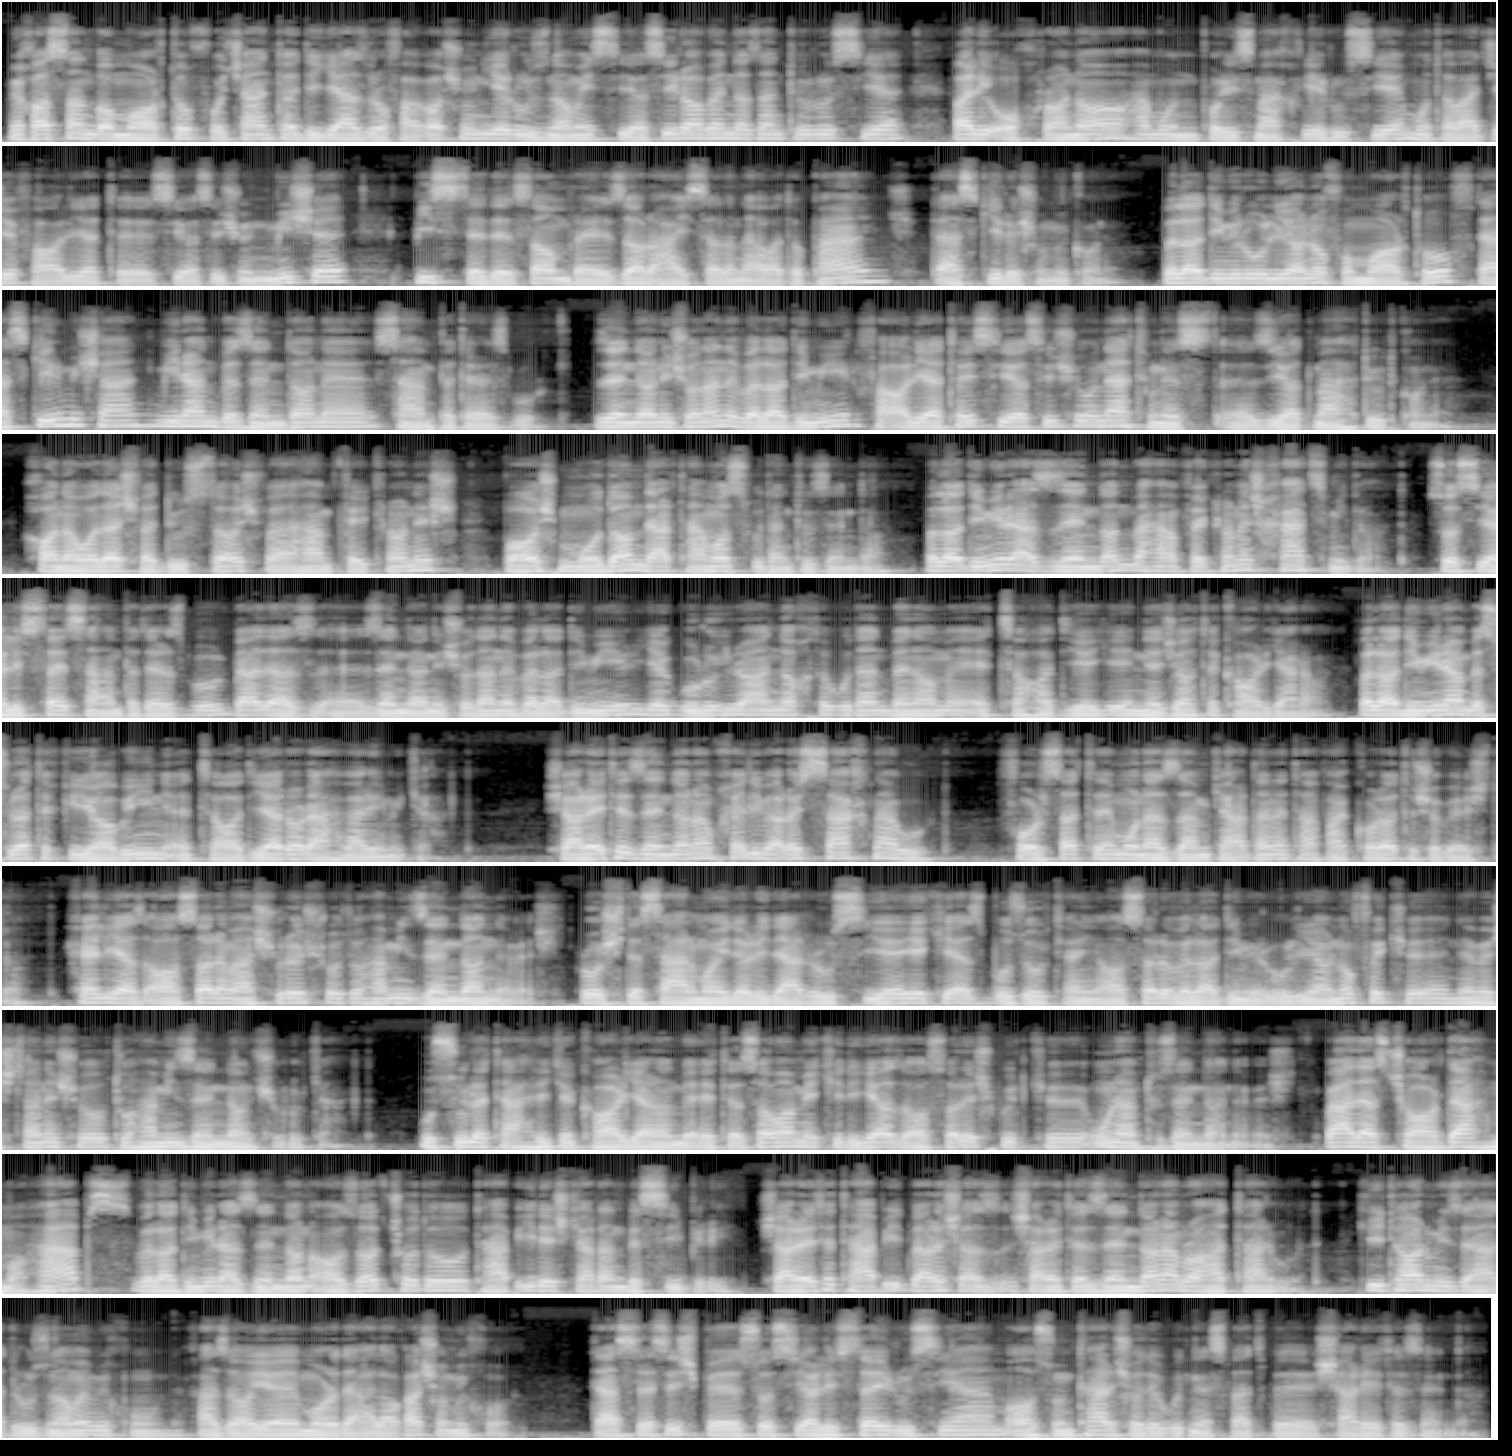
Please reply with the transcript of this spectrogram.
می‌خواستن با مارتوف و چند تا دیگه از رفقاشون یه روزنامه سیاسی را بندازن تو روسیه ولی اخرانا همون پلیس مخفی روسیه متوجه فعالیت سیاسیشون میشه. 20 دسامبر 1895 دستگیرشون می‌کنه. ولادیمیر اولیانوف و مارتوف دستگیر میشن میرن به زندان سن پترزبورگ. زندانی شدن ولادیمیر فعالیت های سیاسیشو نتونست زیاد محدود کنه. خانوادش و دوستاش و همفکرانش باهاش مدام در تماس بودن تو زندان. ولادیمیر از زندان به همفکرانش خط می‌داد. سوسیالیستای سن پترزبورگ بعد از زندانی شدن ولادیمیر یه گروهی رو انداخته بودن به نام اتحادیه نجات کارگران. ولادیمیر هم به صورت قیابی این اتحادیه رو رهبری می‌کرد. شرایط زندان هم خیلی براش سخت نبود. فرصت منظم کردن تفکراتش رو بهش داد. خیلی از آثار مشهورش رو تو همین زندان نوشت. رشد سرمایه‌داری در روسیه یکی از بزرگترین آثار ولادیمیر اولیانوفه که نوشتنش رو تو همین زندان شروع کرد. اصول تحریک کارگران به اعتصاب هم یکی دیگه از آثارش بود که اونم تو زندان نوشت. بعد از 14 ماه حبس ولادیمیر از زندان آزاد شد و تبعیدش کردن به سیبری شرایط تبعید براش از شرایط زندان هم راحت تر بود. گیتار می‌زد روزنامه می‌خوند غذاهای مورد علاقهش رو می‌خورد. دسترسیش به سوسیالیستای روسی هم آسونتر شده بود نسبت به شرایط زندان.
